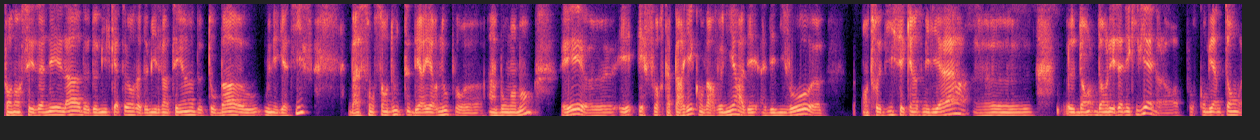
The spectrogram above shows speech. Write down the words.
pendant ces années-là, de 2014 à 2021, de taux bas ou, négatifs, bah, sont sans doute derrière nous pour euh, un bon moment. Et, euh, fort à parier qu'on va revenir à des, à des niveaux euh, entre 10 et 15 milliards dans, dans, les années qui viennent. Alors, pour combien de temps?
